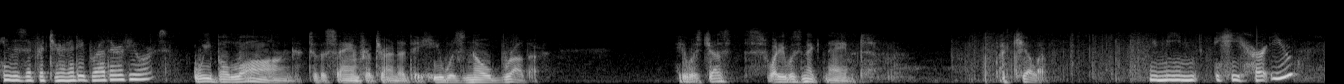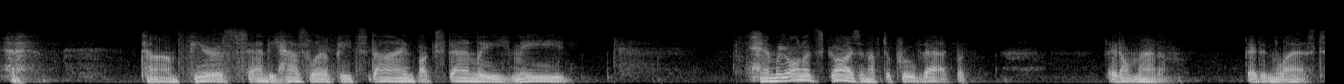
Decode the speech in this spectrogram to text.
He was a fraternity brother of yours? We belonged to the same fraternity. He was no brother. He was just what he was nicknamed a killer. You mean he hurt you? Tom Pierce, Sandy Hassler, Pete Stein, Buck Stanley, me. And we all had scars enough to prove that, but they don't matter. They didn't last.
